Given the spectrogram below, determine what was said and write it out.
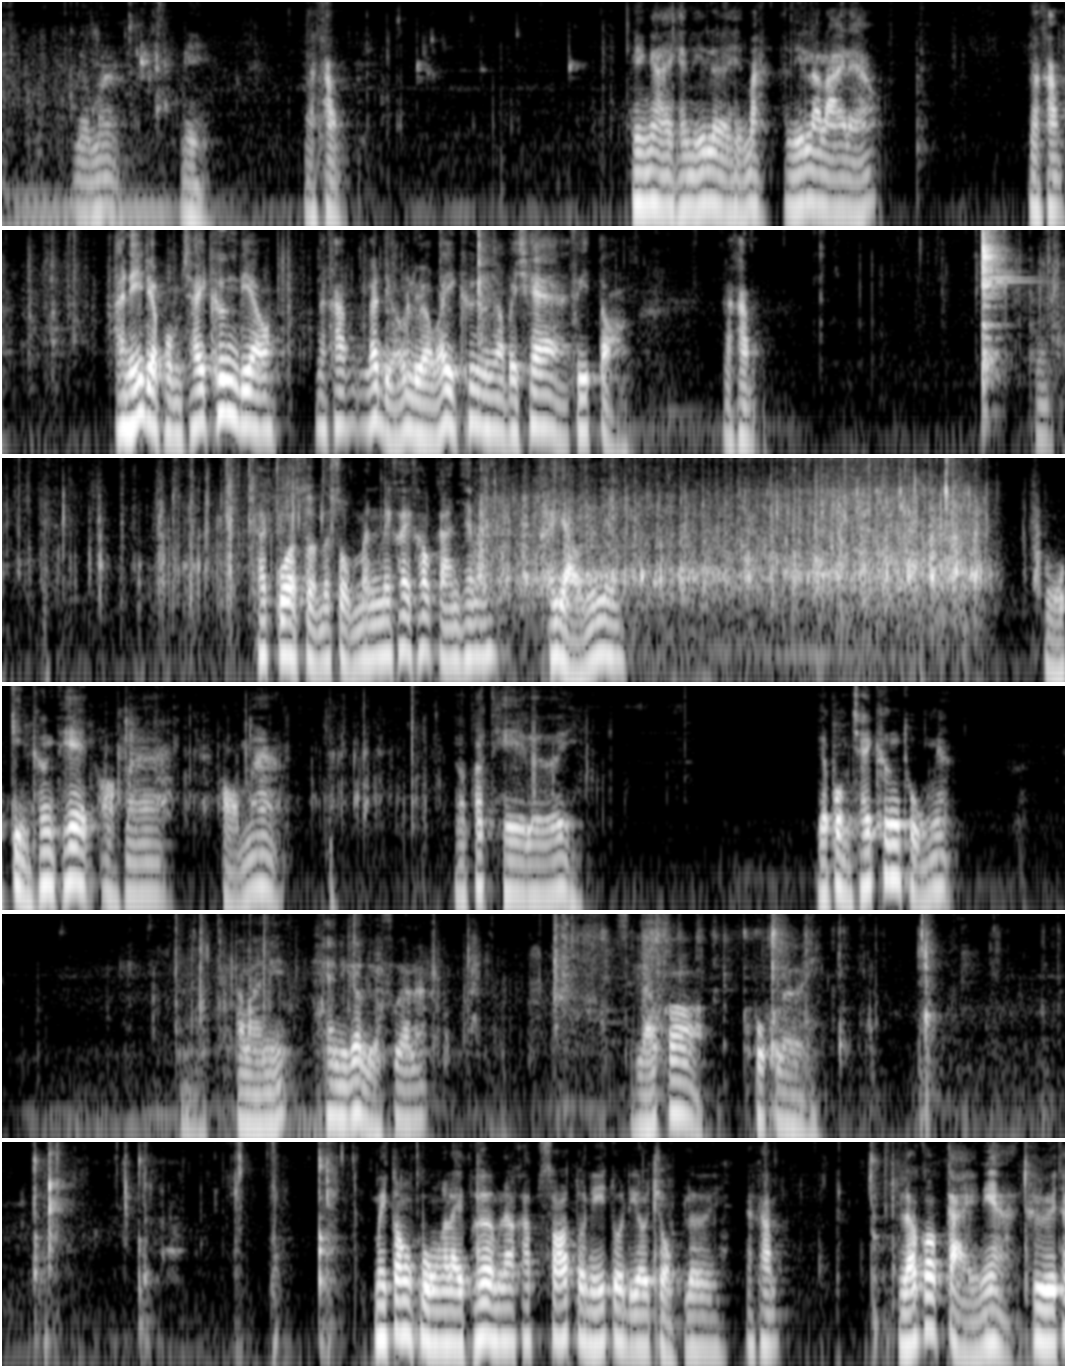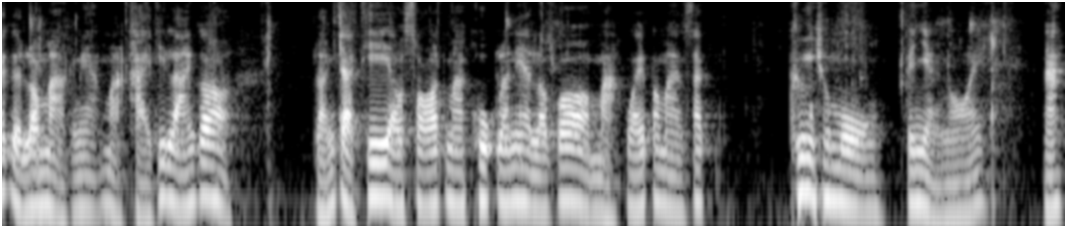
เร็วมาก นี่นะครับ ง่ายๆแค่นี้เลยเห็นไหมอันนี้ละลายแล้วนะครับ อันนี้เดี๋ยวผมใช้ครึ่งเดียวนะครับ แล้วเดี๋ยวเหลือไว้อีกครึ่งนึงเอาไปแช่ฟรีซต่อนะครับ ถ้ากลัวส่วนผสมมันไม่ค่อยเข้ากันใช่ไหมเขย่านิดนึง โหกลิ่นเครื่องเทศออกมา หอมมาก แล้วก็เทเลย เดี๋ยวผมใช้ครึ่งถุงเนี่ย ประมาณนี้แค่นี้ก็เหลือเฟือแล้ว เสร็จแล้วก็คลุกเลย ไม่ต้องปรุงอะไรเพิ่มแล้วครับ ซอสตัวนี้ตัวเดียวจบเลยนะครับ แล้วก็ไก่เนี่ยคือถ้าเกิดเราหมักเนี่ยหมักขายที่ร้านก็หลังจากที่เอาซอสมาคลุกแล้วเนี่ยเราก็หมักไว้ประมาณสัก ครึ่งชั่วโมงเป็นอย่างน้อยนะ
